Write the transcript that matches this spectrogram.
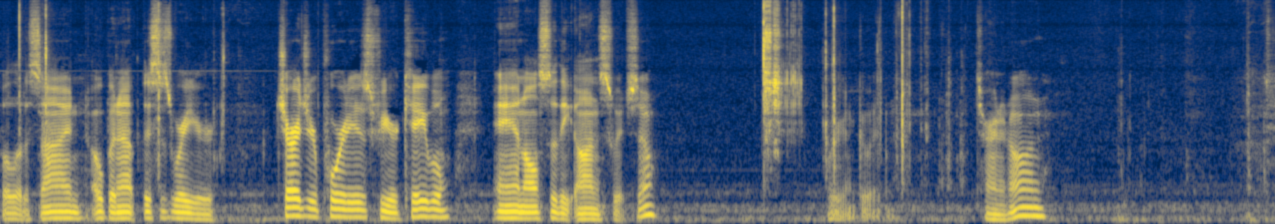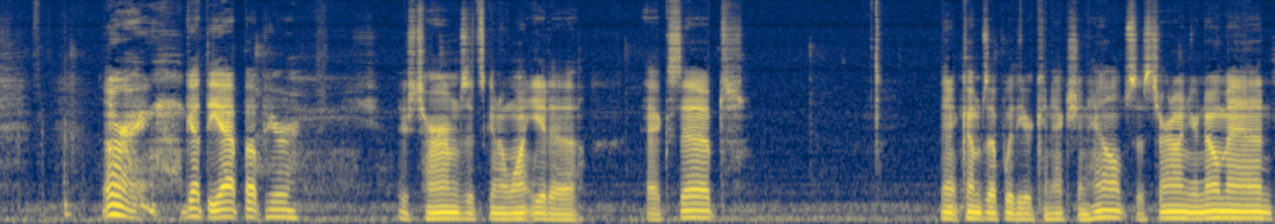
Pull it aside, open up. This is where your charger port is for your cable and also the on switch. So we're gonna go ahead and turn it on. All right, got the app up here. There's terms it's gonna want you to accept. Then it comes up with your connection help. Says turn on your Nomad.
